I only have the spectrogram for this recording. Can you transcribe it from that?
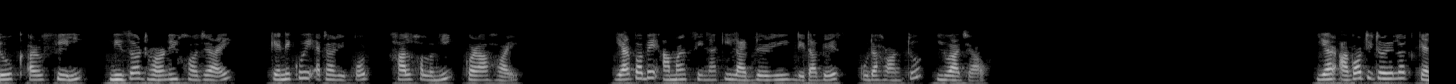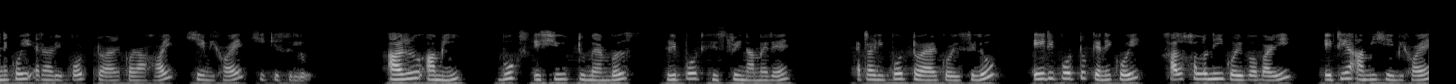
লুক আৰু ফিল নিজৰ ধৰণে সজাই কেনেকৈ এটা ৰিপৰ্ট সাল সলনি কৰা হয়। ইয়াৰ বাবে আমাৰ চিনাকি লাইব্ৰেৰী ডাটাবেছ উদাহৰণটো লোৱা যাওক। ইয়াৰ আগৰ টিউটৰিয়েলত কেনেকৈ এটা ৰিপৰ্ট তৈয়াৰ কৰা হয় সেই বিষয়ে শিকিছিলো। আৰু আমি books issued to members report history নামেৰে এটা ৰিপৰ্ট তৈয়াৰ কৰিছিলো। এই ৰিপৰ্টটো কেনেকৈ সাল সলনি কৰিব পাৰি এতিয়া আমি সেই বিষয়ে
